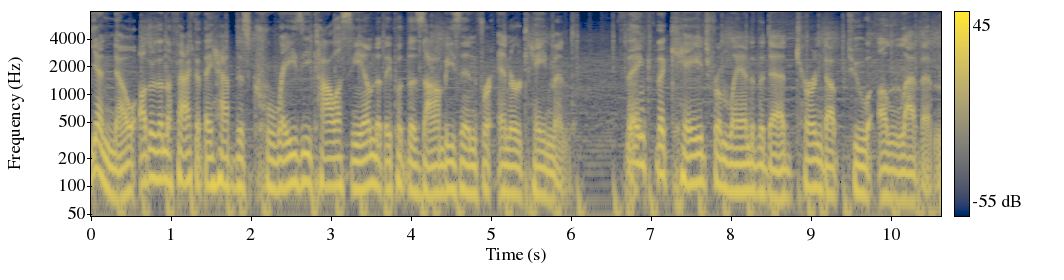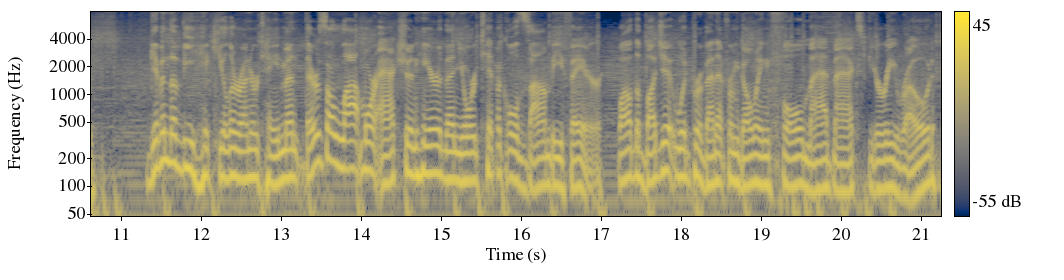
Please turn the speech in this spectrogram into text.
You know, other than the fact that they have this crazy coliseum that they put the zombies in for entertainment. Think the cage from Land of the Dead turned up to 11. Given the vehicular entertainment, there's a lot more action here than your typical zombie fare. While the budget would prevent it from going full Mad Max Fury Road,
